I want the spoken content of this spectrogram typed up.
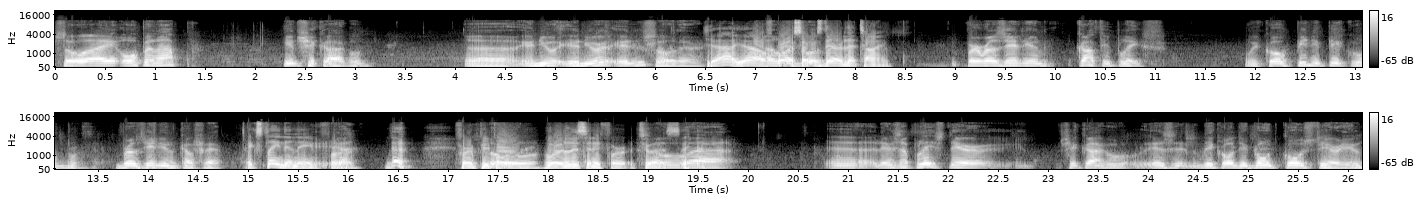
So I open up in Chicago, uh, and you and you and you saw there Yeah, yeah, of How course. I was there at that time. Brazilian coffee place. We call Pinipico Br- Brazilian Cafe. Explain the name for for people who are listening for to us. Uh, uh, there's a place there, Chicago, is they call the Gold Coast area.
